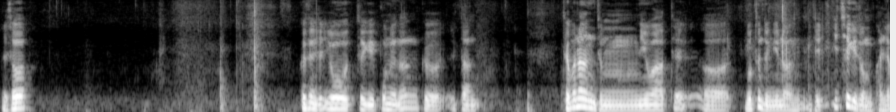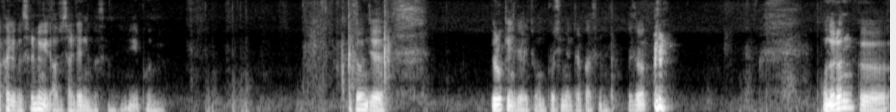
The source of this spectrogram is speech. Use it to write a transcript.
그래서 그래서 이제 요 저기 보면은 그 일단 태분한 정리와 태, 어, 노턴 정리는 이제 이 책이 좀 간략하게 좀 설명이 아주 잘 되어 있는 것 같습니다. 이 보면. 그래서 이제 이렇게 이제 좀 보시면 될 것 같습니다. 그래서 오늘은 그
